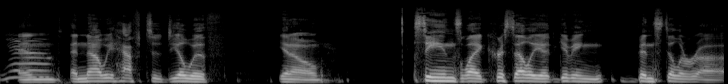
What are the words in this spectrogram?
Yeah. and and now we have to deal with you know scenes like Chris Elliott giving Ben Stiller uh,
